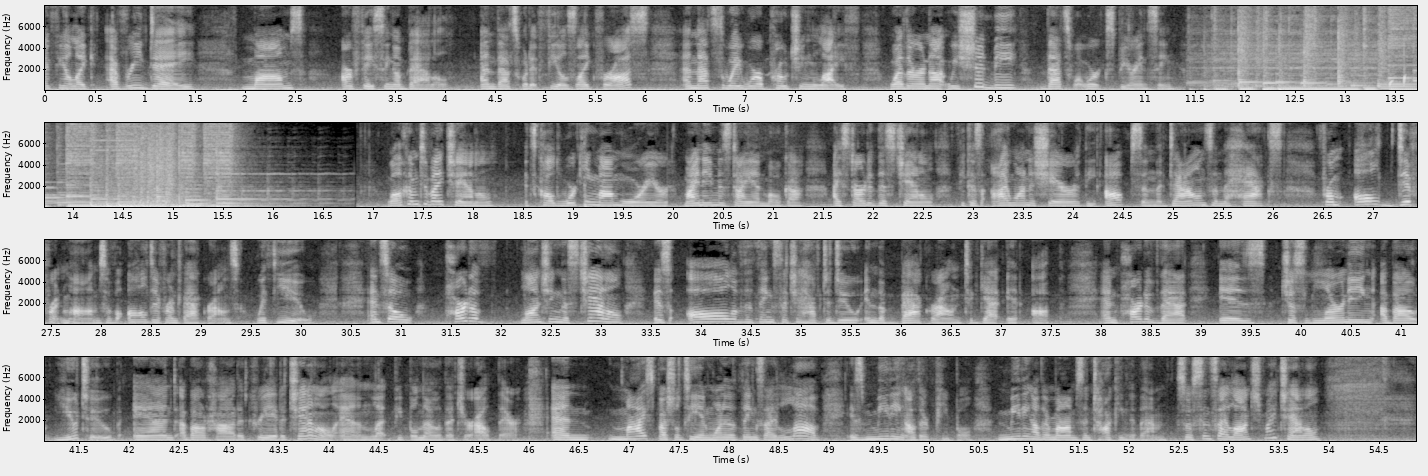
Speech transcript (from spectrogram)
I feel like every day moms are facing a battle and that's what it feels like for us and that's the way we're approaching life. Whether or not we should be that's what we're experiencing. Welcome to my channel it's called Working Mom Warrior. My name is Diane Mocha. I started this channel because I want to share the ups and the downs and the hacks from all different moms of all different backgrounds with you. And so part of launching this channel is all of the things that you have to do in the background to get it up. And part of that is just learning about YouTube and about how to create a channel and let people know that you're out there. And my specialty and one of the things I love is meeting other people, meeting other moms and talking to them. So since I launched my channel,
